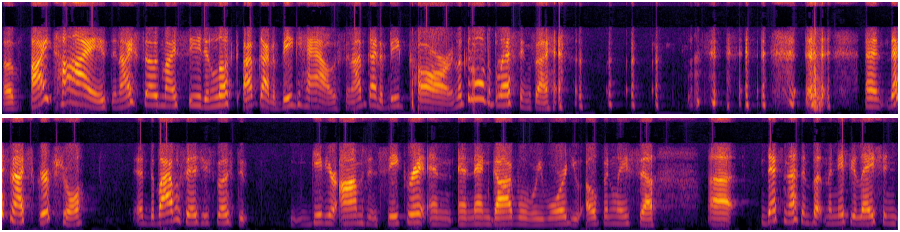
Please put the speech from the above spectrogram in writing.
of I tithed and I sowed my seed, and look, I've got a big house and I've got a big car, and look at all the blessings I have. and that's not scriptural. The Bible says you're supposed to give your alms in secret and and then God will reward you openly. So uh that's nothing but manipulation.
